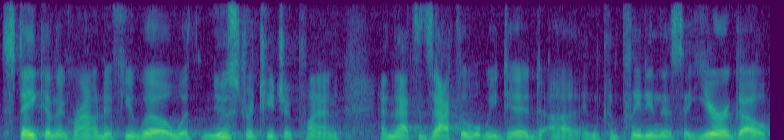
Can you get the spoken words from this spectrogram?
stake in the ground, if you will, with new strategic plan. And that's exactly what we did uh, in completing this a year ago.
